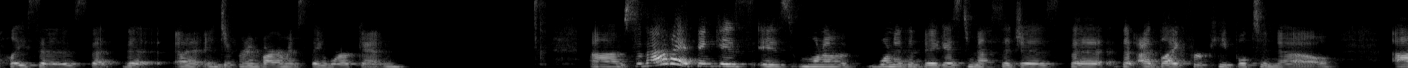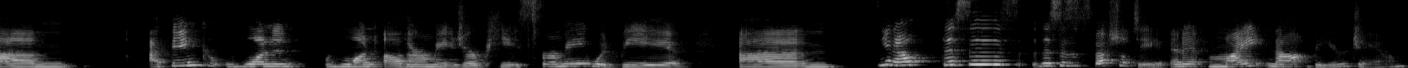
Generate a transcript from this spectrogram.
places that that uh, in different environments they work in. Um, so that I think is is one of one of the biggest messages that that I'd like for people to know. Um, I think one one other major piece for me would be, um, you know, this is this is a specialty, and it might not be your jam.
